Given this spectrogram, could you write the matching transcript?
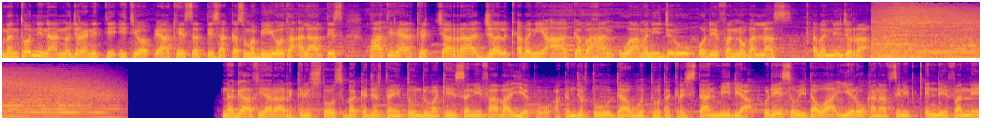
amantoonni naannoo jiranitti Itoophiyaa keessattis akkasuma biyyoota alaattis paatriyaarkicharraa jalqabanii akka bahan waamanii jiru odeeffannoo bal'aas qabannee jirra. Nagaa fi araarri Kiristoos bakka jirtanitti hunduma keessaniif haa baay'atu. Akkam jirtu daawwattoota Kiristaan Miidiyaa. Odeessa wayitawaa yeroo kanaaf isiniif qindeeffannee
